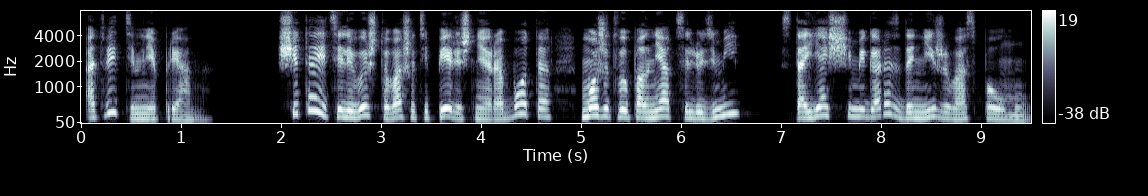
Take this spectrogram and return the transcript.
Ответьте мне прямо. Считаете ли вы, что ваша теперешняя работа может выполняться людьми, стоящими гораздо ниже вас по уму?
